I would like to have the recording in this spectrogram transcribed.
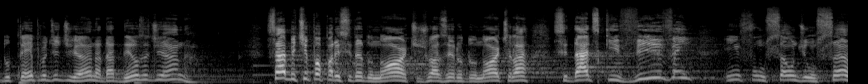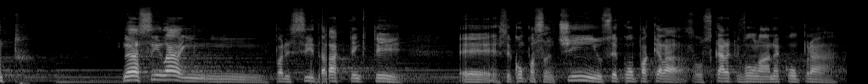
do templo de Diana, da deusa Diana. Sabe, tipo Aparecida do Norte, Juazeiro do Norte, lá, cidades que vivem em função de um santo. Não é assim lá em, Aparecida, lá que tem que ter. É, você compra santinho, você compra aquelas. Os caras que vão lá, né, comprar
